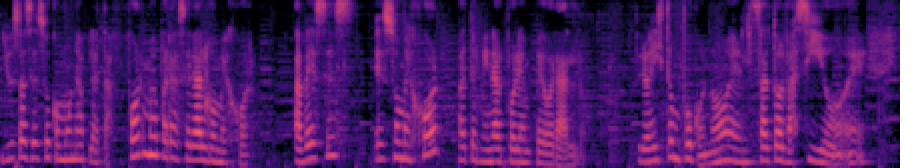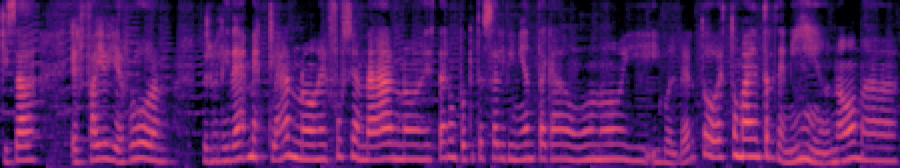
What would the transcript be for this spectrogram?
Y usas eso como una plataforma para hacer algo mejor. A veces eso mejor va a terminar por empeorarlo. Pero ahí está un poco, ¿no? El salto al vacío, eh, quizás el fallo y error, pero la idea es mezclarnos, es fusionarnos, es dar un poquito de sal y pimienta a cada uno y, volver todo esto más entretenido, ¿no? Más,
